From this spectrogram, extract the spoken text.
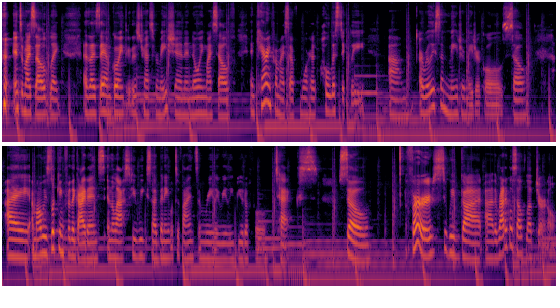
into myself. Like, as I say, I'm going through this transformation and knowing myself and caring for myself more holistically um, are really some major, major goals. So I am always looking for the guidance. In the last few weeks, I've been able to find some really, really beautiful texts. So, first, we've got uh, the Radical Self Love Journal,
